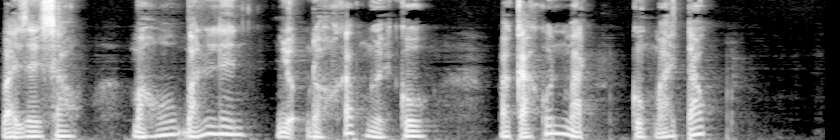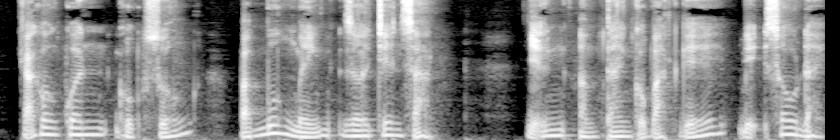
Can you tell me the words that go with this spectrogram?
Vài giây sau, máu bắn lên nhuộm đỏ khắp người cô và cả khuôn mặt cùng mái tóc. gã không quân gục xuống và buông mình rơi trên sàn. Những âm thanh của bàn ghế bị xô đẩy,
